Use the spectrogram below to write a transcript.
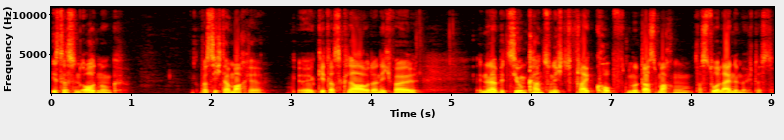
ist das in Ordnung, was ich da mache? Äh, geht das klar oder nicht, weil in einer Beziehung kannst du nicht frei Kopf nur das machen, was du alleine möchtest.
